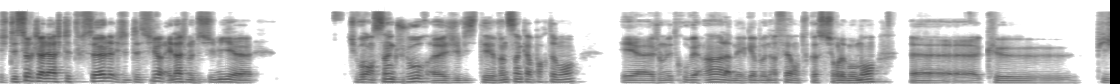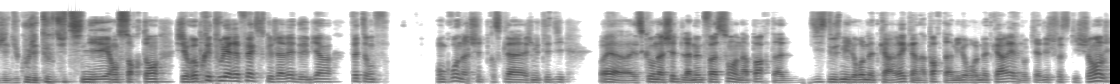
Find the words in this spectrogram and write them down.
J'étais sûr que j'allais acheter tout seul, j'étais sûr. Et là, je me suis mis, euh, tu vois, en cinq jours, euh, j'ai visité 25 appartements et euh, j'en ai trouvé un, la méga bonne affaire, en tout cas sur le moment. que puis du coup j'ai tout de suite signé en sortant j'ai repris tous les réflexes que j'avais des biens en fait en gros on achète presque là je m'étais dit Ouais, euh, est-ce qu'on achète de la même façon un appart à 10-12 000 euros le mètre carré qu'un appart à 1000 euros le mètre carré? Donc, il y a des choses qui changent,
